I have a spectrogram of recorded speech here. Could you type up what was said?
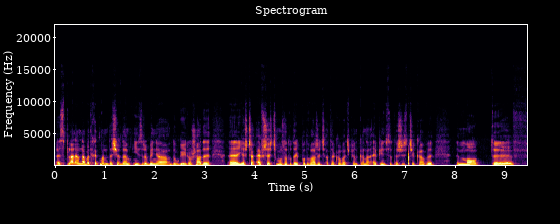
e e, z planem nawet hetman D7 i zrobienia długiej roszady. Jeszcze F6 można tutaj podważyć, atakować pionka na E5, to też jest ciekawy motyw.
